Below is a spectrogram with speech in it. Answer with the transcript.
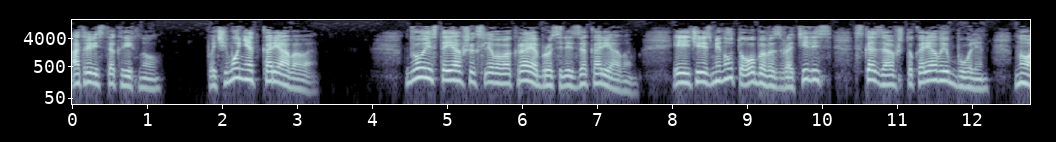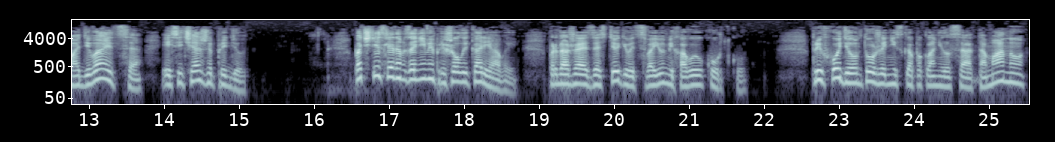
отрывисто крикнул «Почему нет корявого?» Двое стоявших с левого края бросились за корявым, и через минуту оба возвратились, сказав, что корявый болен, но одевается и сейчас же придет. Почти следом за ними пришел и корявый, продолжая застегивать свою меховую куртку. При входе он тоже низко поклонился атаману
